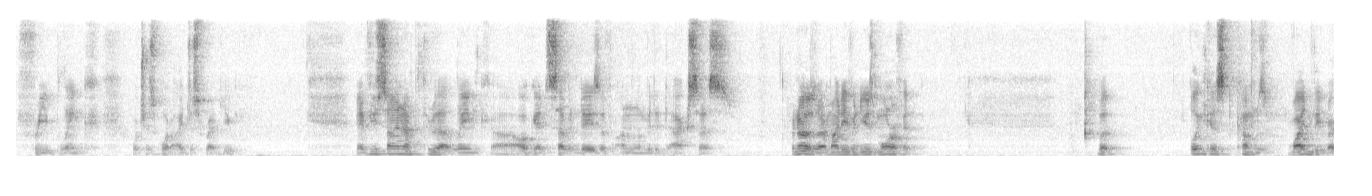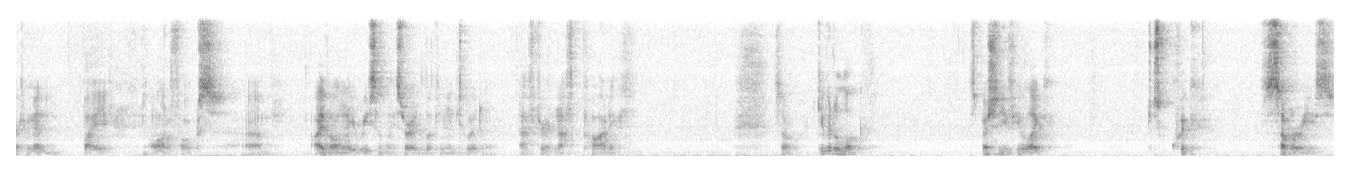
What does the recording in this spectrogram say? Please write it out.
free blink, which is what I just read you. And if you sign up through that link, uh, I'll get seven days of unlimited access. Who knows, I might even use more of it. But Blinkist comes widely recommended by a lot of folks. Um, I've only recently started looking into it after enough prodding. So give it a look, especially if you like just quick summaries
